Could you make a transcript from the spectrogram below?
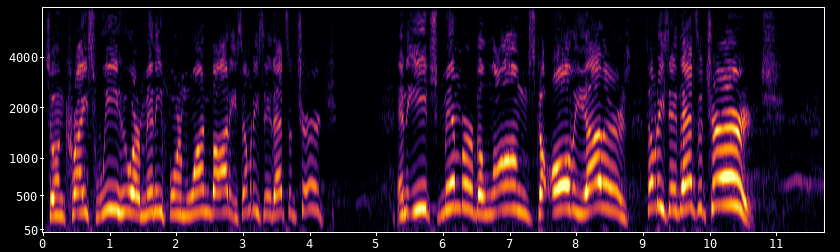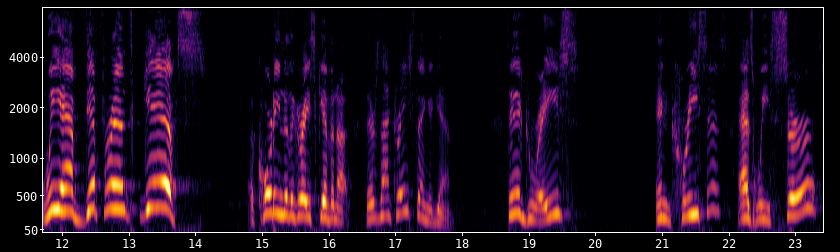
So in Christ, we who are many form one body. Somebody say that's a church. And each member belongs to all the others. Somebody say that's a church. We have different gifts according to the grace given us. There's that grace thing again. See, the grace increases as we serve.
